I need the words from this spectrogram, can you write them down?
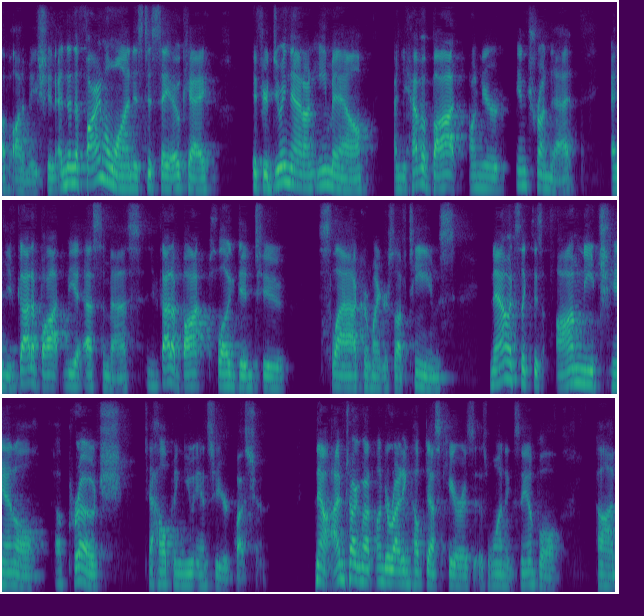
of automation. And then the final one is to say, okay, if you're doing that on email, and you have a bot on your intranet and you've got a bot via SMS, and you've got a bot plugged into Slack or Microsoft Teams, now it's like this omni-channel approach to helping you answer your question. Now, I'm talking about underwriting help desk here as, as one example, uh,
